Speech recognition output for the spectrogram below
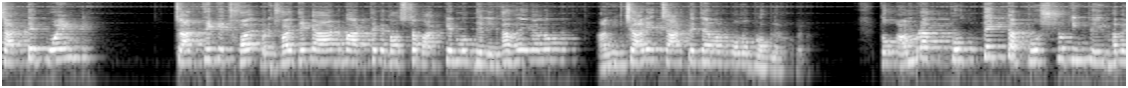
চারটে পয়েন্ট চার থেকে ছয় মানে ছয় থেকে আট বা আট থেকে দশটা বাক্যের মধ্যে লেখা হয়ে গেল। আমি চারে চার পেতে আমার কোনো প্রবলেম হবে না। তো আমরা প্রত্যেকটা প্রশ্ন কিন্তু এইভাবে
